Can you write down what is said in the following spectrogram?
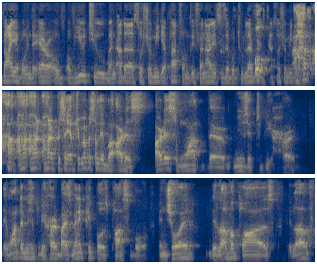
viable in the era of, of YouTube and other social media platforms? If an artist is able to leverage well, their social media, hundred percent. You have to remember something about artists. Artists want their music to be heard. They want their music to be heard by as many people as possible, enjoyed. They love applause. They love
